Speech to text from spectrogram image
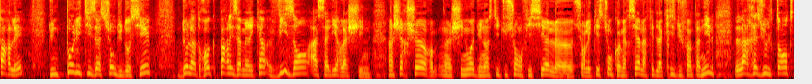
parlait d'une politisation du dossier de la drogue par les Américains visant à salir la Chine. Un chercheur chinois d'une institution officielle euh, sur les questions commerciales a fait de la crise du fentanyl la résultante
